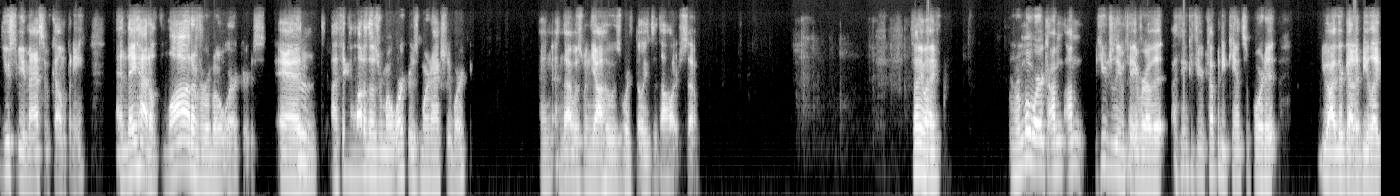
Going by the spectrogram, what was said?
used to be a massive company, and they had a lot of remote workers. And hmm. I think a lot of those remote workers weren't actually working. And and that was when Yahoo was worth billions of dollars. So so anyway, remote work, I'm I'm hugely in favor of it. I think if your company can't support it, you either got to be like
